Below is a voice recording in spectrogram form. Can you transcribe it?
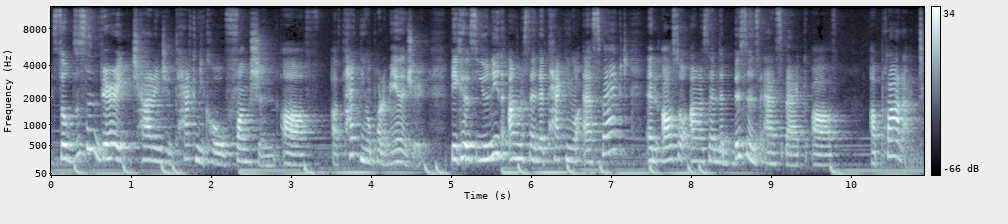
So this is a very challenging technical function of a technical product manager because you need to understand the technical aspect and also understand the business aspect of a product.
